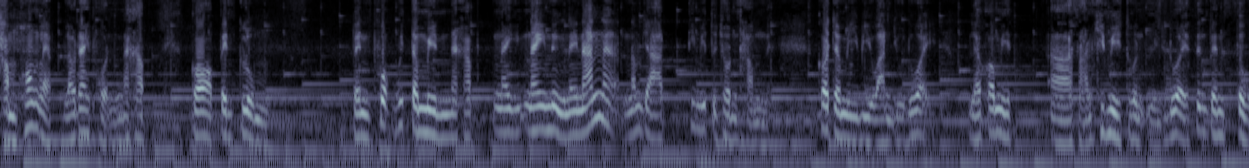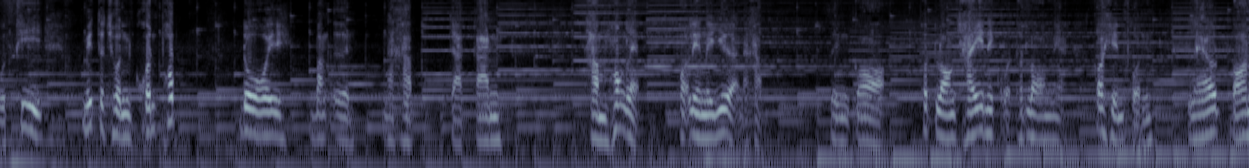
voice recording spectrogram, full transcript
ทำห้องแลบแล้วได้ผลนะครับ ก็เป็นกลุ่ม เป็นพวกวิตามินนะครับ ในในหนึ่งในนั้นนะน้ำยาที่มิตรชนทำเนี่ยก็จะมีบีวันอยู่ด้วย แล้วก็มีาสารเคมีตัวอื่นด้วย ซึ่งเป็นสูตรที่มิตรชนค้นพบโดยบังเอิญนะครับ จากการทำห้องแลบเพาะเลี้ยงในเยื่อนะครับ ซึ่งก็ทดลองใช้ในขวดทดลองเนี่ยก็เห็นผลแล้วตอน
